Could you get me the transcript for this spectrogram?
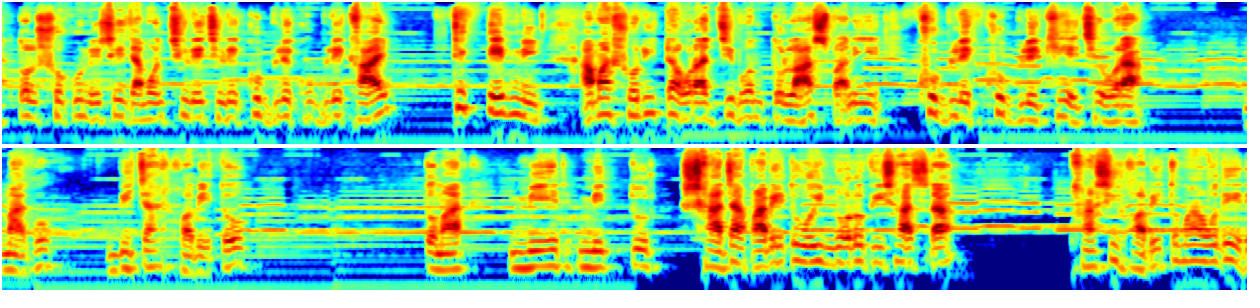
একতল শকুন এসে যেমন ছিঁড়ে ছিঁড়ে খুবলে খুবলে খায়, ঠিক তেমনি আমার শরীরটা ওরা জীবন্ত লাশ বানিয়ে খুবলে খুবলে খেয়েছে ওরা। মাগো, বিচার হবে তো? তোমার মেয়ের মৃত্যুর সাজা পাবে তো ওই নরপিশাচরা? ফাঁসি হবে তো মা ওদের?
